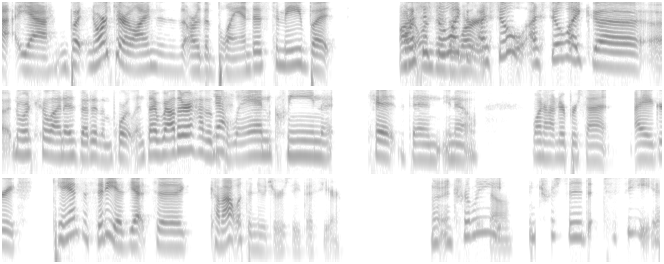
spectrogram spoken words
uh, yeah, but North Carolina's are the blandest to me, but Honestly, still like I still I still like uh, uh, North Carolina is better than Portland's. I'd rather have a yeah. bland, clean kit than you know. One hundred percent, I agree. Kansas City has yet to come out with a New Jersey this year. I'm truly so. interested to see.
